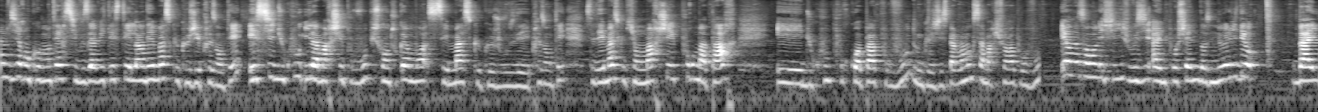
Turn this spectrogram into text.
à me dire en commentaire si vous avez testé l'un des masques que j'ai présenté et si du coup il a marché pour vous, puisqu'en tout cas moi ces masques que je vous ai présentés, c'est des masques qui ont marché pour ma part et du coup pourquoi pas pour vous, donc j'espère vraiment que ça marchera pour vous. Et en attendant les filles, je vous dis à une prochaine dans une nouvelle vidéo. Bye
